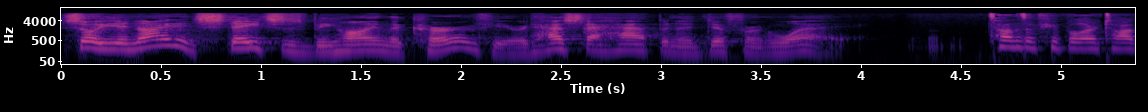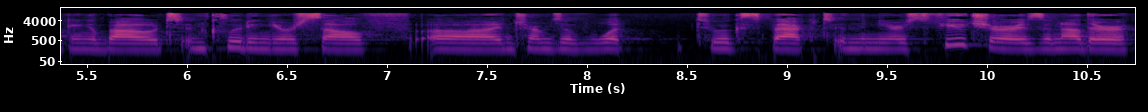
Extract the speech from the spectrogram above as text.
So United States is behind the curve here. It has to happen a different way. Tons of people are talking about, including yourself, uh, in terms of what to expect in the nearest future is another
